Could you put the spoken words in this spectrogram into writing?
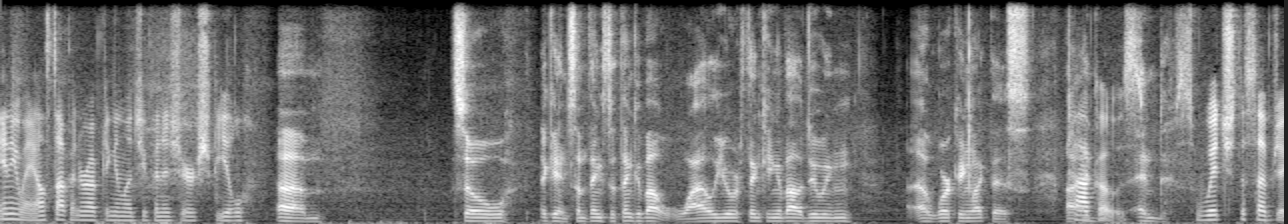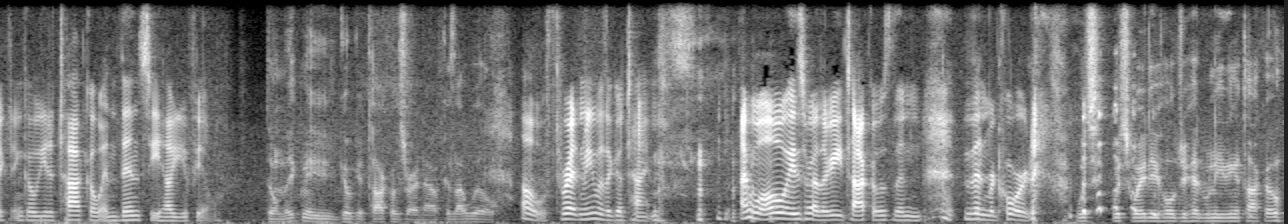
Anyway, I'll stop interrupting and let you finish your spiel. Um, so again, some things to think about while you're thinking about doing uh, working like this. Uh, and- Tacos. and switch the subject and go eat a taco and then see how you feel. Don't make me go get tacos right now because I will. Oh, threaten me with a good time. I will always rather eat tacos than than record. Which which way do you hold your head when eating a taco?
